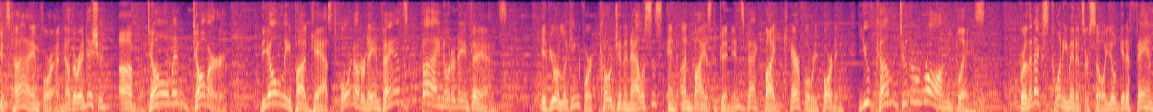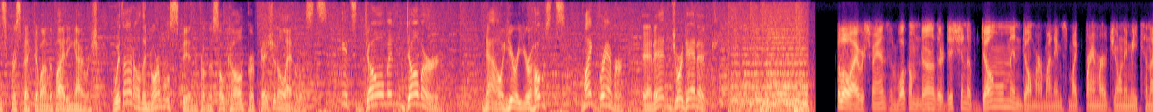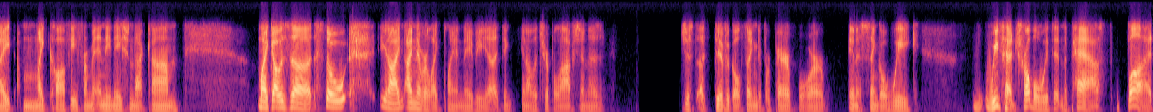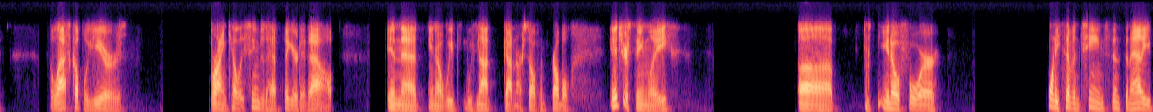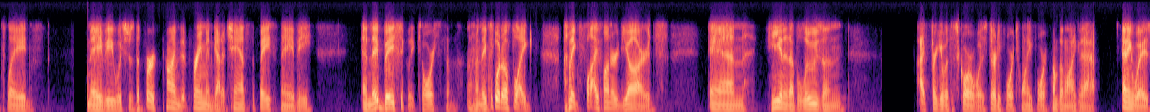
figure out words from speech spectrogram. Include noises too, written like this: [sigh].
It's time for another edition of Dome and Domer, the only podcast for Notre Dame fans by Notre Dame fans. If you're looking for cogent analysis and unbiased opinions backed by careful reporting, you've come to the wrong place. For the next 20 minutes or so, you'll get a fan's perspective on the Fighting Irish without all the normal spin from the so called professional analysts. It's Dome and Domer. Now, here are your hosts, Mike Brammer and Ed Jordanik. Hello, Irish fans, and welcome to another edition of Dome and Domer. My name is Mike Brammer. Joining me tonight, Mike Coffey from NDNation.com. Mike, I was uh, so you know I, I never like playing Navy. I think you know the triple option is just a difficult thing to prepare for in a single week. We've had trouble with it in the past, but the last couple years, Brian Kelly seems to have figured it out in that you know we've we've not gotten ourselves in trouble. Interestingly, uh, you know, for 2017, Cincinnati played Navy, which is the first time that Freeman got a chance to face Navy, and they basically torched them. [laughs] I mean, they put up like I think 500 yards, and he ended up losing. I forget what the score was, 34-24, something like that. Anyways,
